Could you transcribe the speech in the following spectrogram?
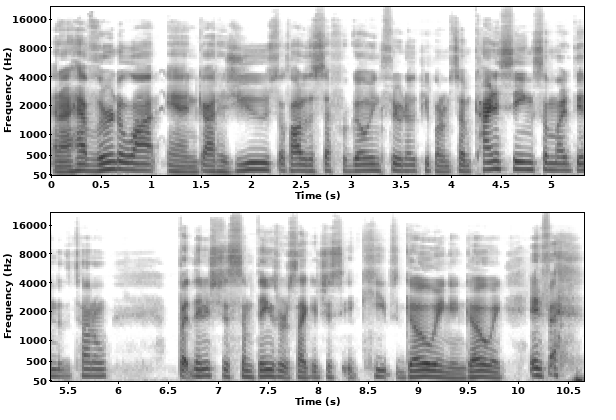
and I have learned a lot and God has used a lot of the stuff we're going through and other people so I'm kind of seeing some light at the end of the tunnel but then it's just some things where it's like it just it keeps going and going in fact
